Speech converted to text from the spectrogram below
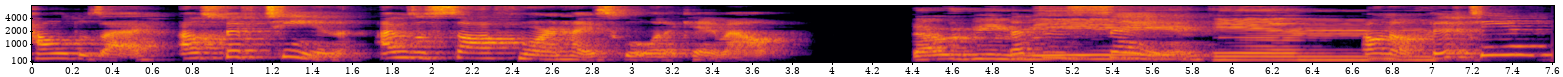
How old was I? I was 15. I was a sophomore in high school when it came out. That would be That's me insane. in. Oh no, 15?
